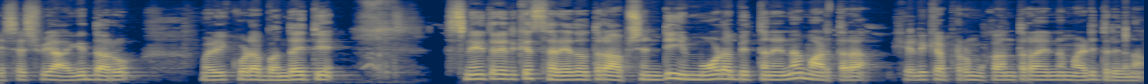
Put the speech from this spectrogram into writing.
ಯಶಸ್ವಿ ಆಗಿದ್ದರು. ಮಳೆ ಕೂಡ ಬಂದೈತಿ. ಸ್ನೇಹಿತರೆ, ಇದಕ್ಕೆ ಸರಿಯಾದ ಉತ್ತರ ಆಪ್ಷನ್ ಡಿ ಮೋಡ ಬಿತ್ತನೆಯನ್ನು ಮಾಡ್ತಾರೆ. ಹೆಲಿಕಾಪ್ಟರ್ ಮುಖಾಂತರ ಇನ್ನು ಮಾಡಿದ್ರು ಇದನ್ನು.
